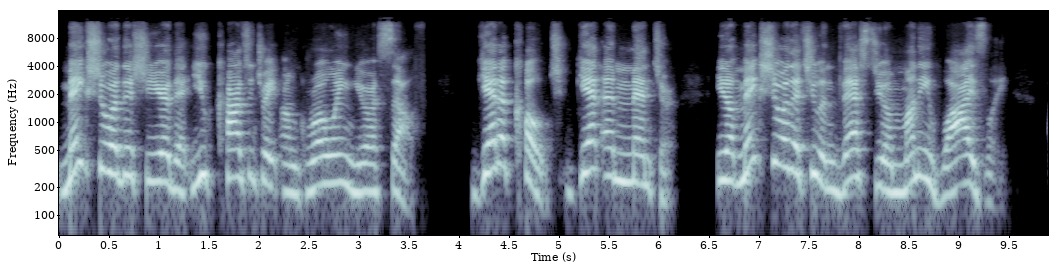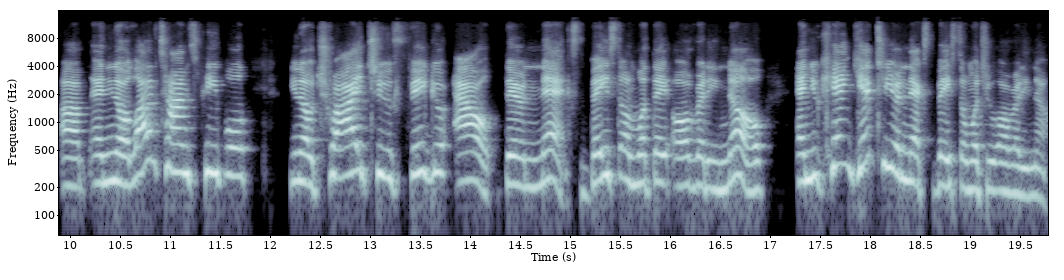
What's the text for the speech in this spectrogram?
Make sure this year that you concentrate on growing yourself. Get a coach, get a mentor. You know, make sure that you invest your money wisely. Um, and, you know, a lot of times people, you know, try to figure out their next based on what they already know. And you can't get to your next based on what you already know.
